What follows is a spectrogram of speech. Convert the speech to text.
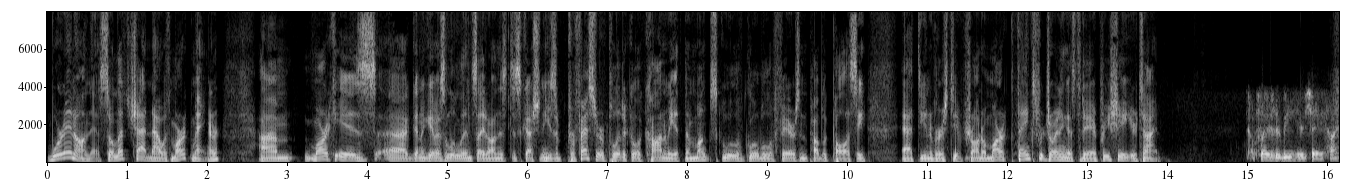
we're in on this. So let's chat now with Mark Manger. Um, Mark is uh, going to give us a little insight on this discussion. He's a professor of political economy at the Munk School of Global Affairs and Public Policy at the University of Toronto. Mark, thanks for joining us today. I appreciate your time. Pleasure to be here, Jay. Hi.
